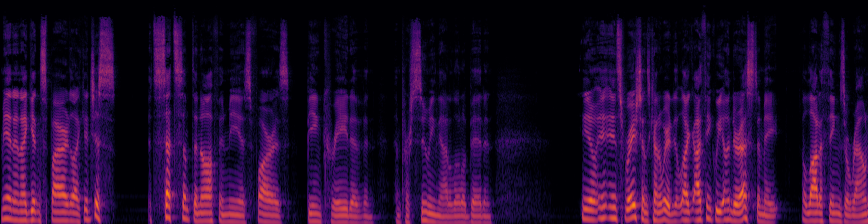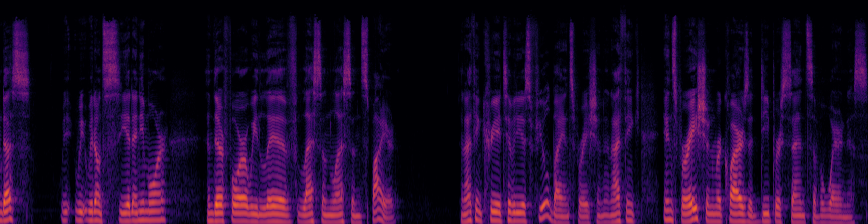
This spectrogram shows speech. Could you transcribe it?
man, and I get inspired, like it just it sets something off in me as far as being creative and and pursuing that a little bit. And you know, inspiration is kind of weird. Like I think we underestimate a lot of things around us. We, we, we don't see it anymore. And therefore we live less and less inspired. And I think creativity is fueled by inspiration. And I think inspiration requires a deeper sense of awareness.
